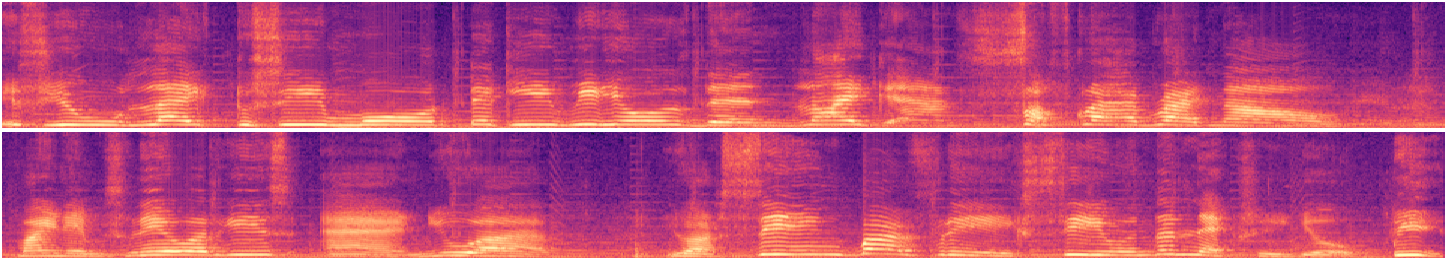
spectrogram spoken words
If you like to see more techie videos then like and subscribe right now. My name is Leo Varghese and you are you are seeing Freak. See you in the next video. Peace.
